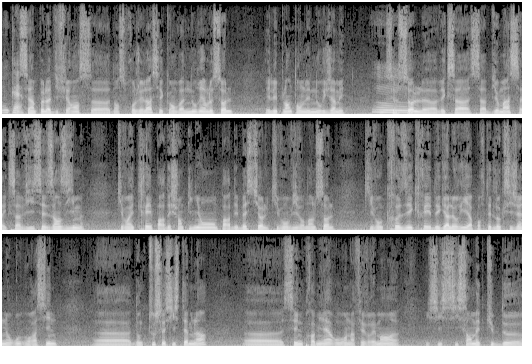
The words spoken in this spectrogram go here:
Ok. C'est un peu la différence dans ce projet-là, c'est qu'on va nourrir le sol et les plantes on ne les nourrit jamais. Donc c'est le Mmh. sol euh, avec sa, sa biomasse, avec sa vie, ses enzymes qui vont être créés par des champignons, par des bestioles qui vont vivre dans le sol, qui vont creuser, créer des galeries, apporter de l'oxygène aux, racines. Euh, donc tout ce système-là, euh, c'est une première où on a fait vraiment euh, ici 600 mètres cubes de,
